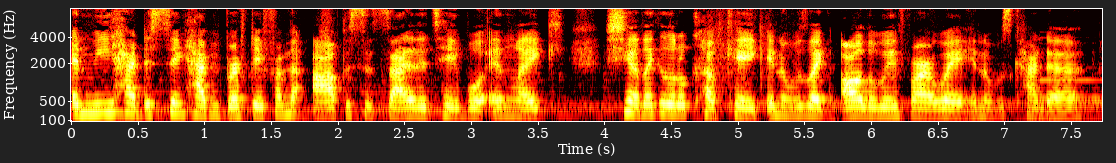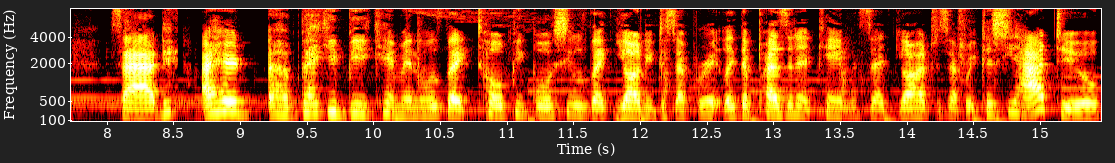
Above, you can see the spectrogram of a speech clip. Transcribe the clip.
and we had to sing happy birthday from the opposite side of the table. And like she had like a little cupcake and it was like all the way far away and it was kind of sad. I heard uh, becky b came in and was like told people she was like y'all need to separate. Like the president came and said y'all have to separate. Because she had to.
